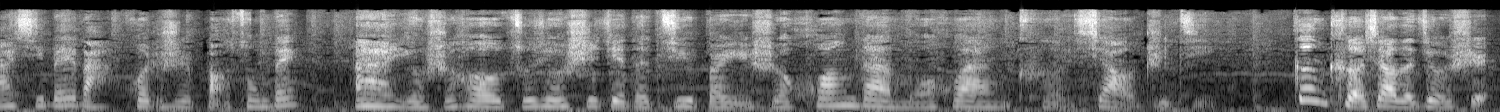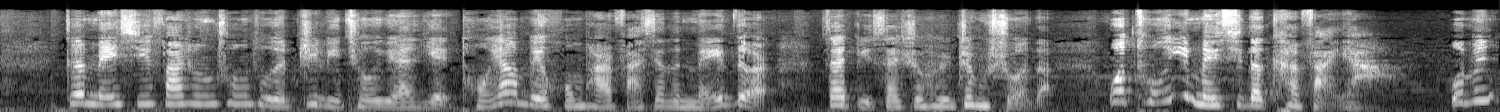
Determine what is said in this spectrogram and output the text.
巴西杯吧，或者是保送杯。哎，有时候足球世界的剧本也是荒诞魔幻、可笑至极。更可笑的就是跟梅西发生冲突的智利球员，也同样被红牌罚下的梅德尔，在比赛之后是这么说的：“我同意梅西的看法呀，我们就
